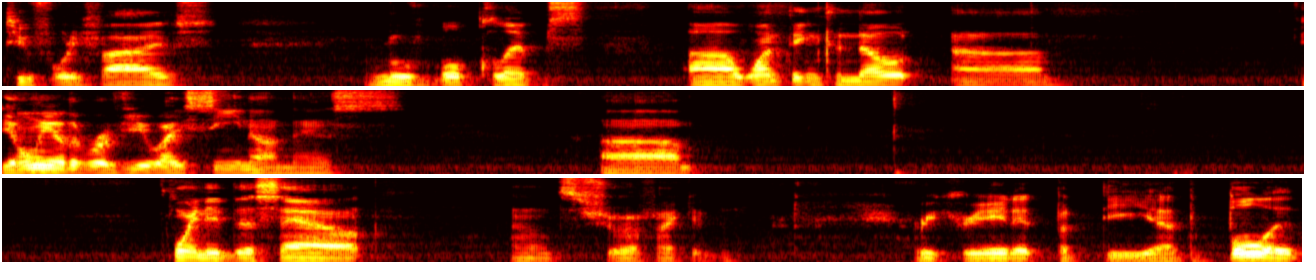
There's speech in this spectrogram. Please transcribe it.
245s, removable clips. Uh, one thing to note, uh, the only other review I've seen on this um, pointed this out. I'm not sure if I could recreate it, but the, uh, the bullet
